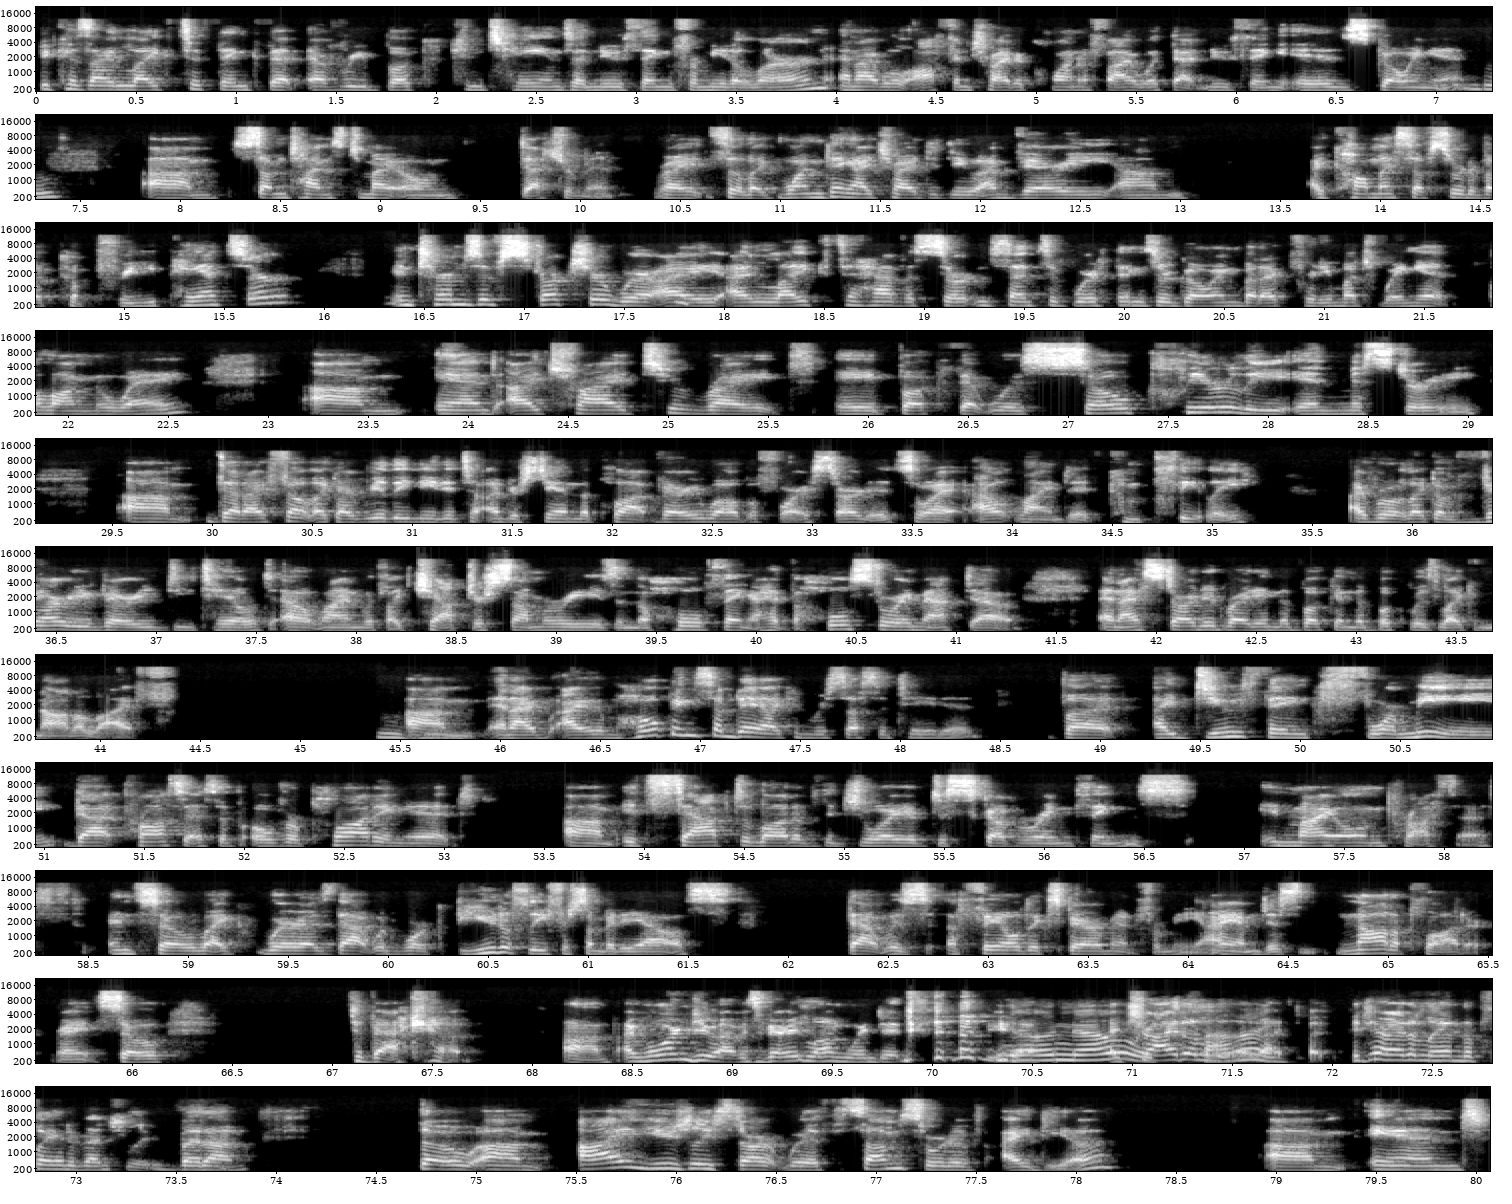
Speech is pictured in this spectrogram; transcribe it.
because I like to think that every book contains a new thing for me to learn. And I will often try to quantify what that new thing is going in, mm-hmm. um, sometimes to my own detriment, right? So, like, one thing I tried to do, I'm very, um, I call myself sort of a capri pantser in terms of structure, where I, I like to have a certain sense of where things are going, but I pretty much wing it along the way. Um, and I tried to write a book that was so clearly in mystery um, that I felt like I really needed to understand the plot very well before I started. So I outlined it completely. I wrote like a very, very detailed outline with like chapter summaries and the whole thing. I had the whole story mapped out. And I started writing the book, and the book was like not alive. Mm-hmm. Um, and I, I am hoping someday I can resuscitate it. But I do think for me, that process of over plotting it, um, it sapped a lot of the joy of discovering things in my own process. And so, like, whereas that would work beautifully for somebody else, that was a failed experiment for me. I am just not a plotter, right? So, to back up, um, I warned you I was very long winded. no, know, no, I try to I, I try to land the plane eventually, but um, so um, I usually start with some sort of idea, um, and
